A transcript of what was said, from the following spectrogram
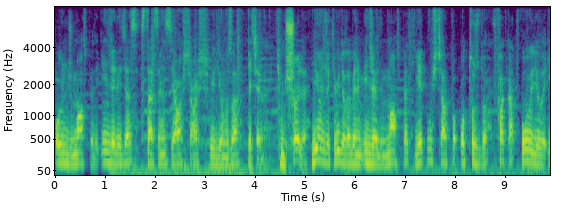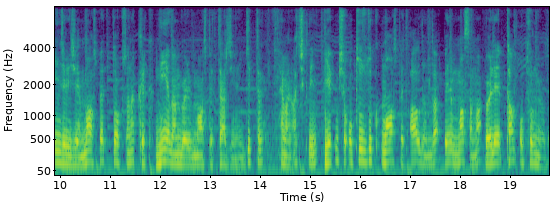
oyuncu mousepad'i inceleyeceğiz. İsterseniz yavaş yavaş videomuza geçelim. Şimdi şöyle, bir önceki videoda benim incelediğim mousepad 70 x 30'du. Fakat bu videoda inceleyeceğim mousepad 90'a 40. Niye ben böyle bir mousepad tercihine gittim? Hemen açıklayayım. 70'e 30'luk mousepad aldığımda benim masama böyle tam oturmuyordu.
